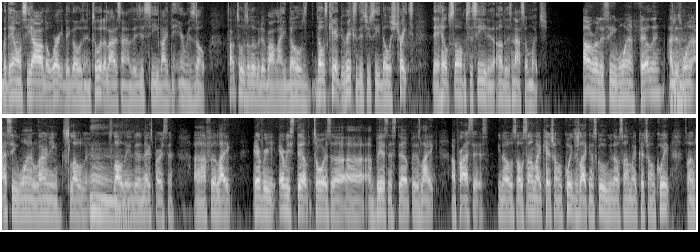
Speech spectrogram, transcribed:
But they don't see all the work that goes into it. A lot of times, they just see like the end result. Talk to us a little bit about like those those characteristics that you see, those traits that help some succeed and others not so much. I don't really see one failing. I just want I see one learning slowly, slowly than the next person. Uh, I feel like every every step towards a, a, a business step is like a process. You know, so some might catch on quick, just like in school. You know, some might catch on quick, some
